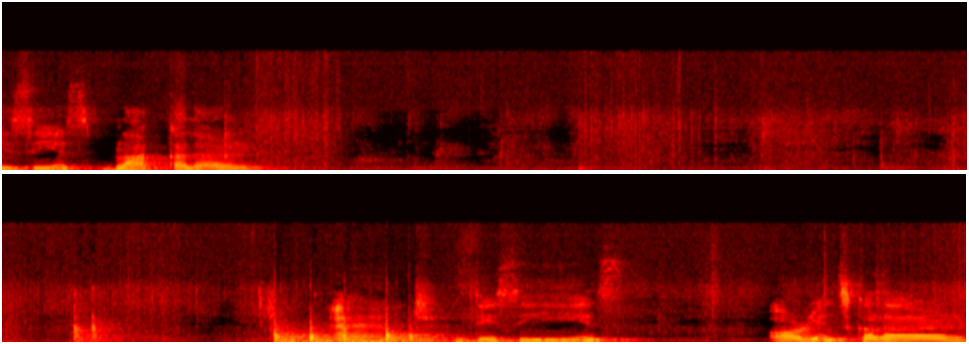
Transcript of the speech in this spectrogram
This is black color. And this is orange color.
